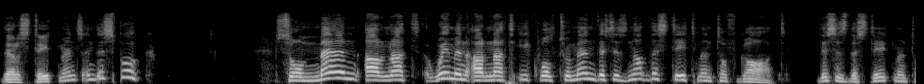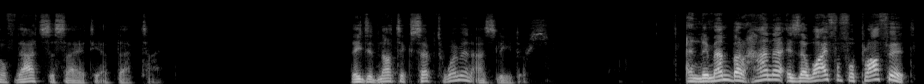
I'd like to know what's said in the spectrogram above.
their statements in this book. So men are not, women are not equal to men. This is not the statement of God. This is the statement of that society at that time. They did not accept women as leaders. And remember, Hannah is a wife of a prophet.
